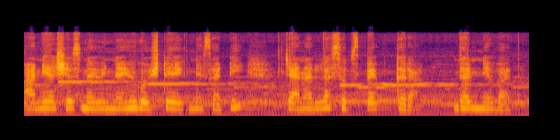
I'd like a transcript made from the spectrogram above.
आणि अशाच नवीन नवीन गोष्टी ऐकण्यासाठी चॅनलला सबस्क्राईब करा. धन्यवाद.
